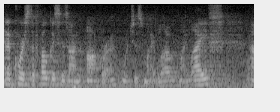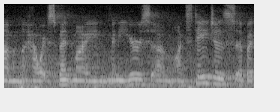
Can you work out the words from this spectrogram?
And of course, the focus is on opera, which is my love, my life, um, how I've spent my many years um, on stages, uh, but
